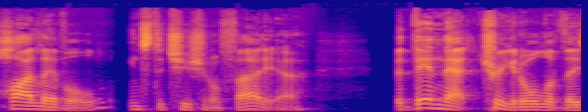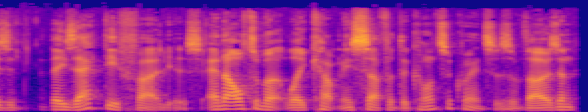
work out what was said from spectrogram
high level institutional failure. But then that triggered all of these these active failures, and ultimately companies suffered the consequences of those, and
